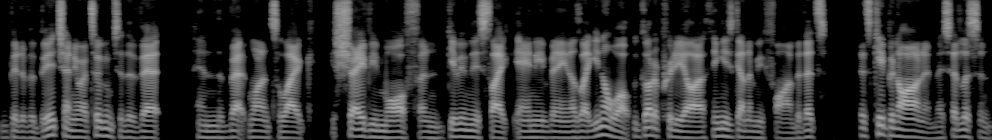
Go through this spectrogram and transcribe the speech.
a bit of a bitch. Anyway, I took him to the vet, and the vet wanted to like shave him off and give him this like anti venin. I was like, you know what, we've got a pretty eye. I think he's going to be fine, but let's let's keep an eye on him. They said, listen,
